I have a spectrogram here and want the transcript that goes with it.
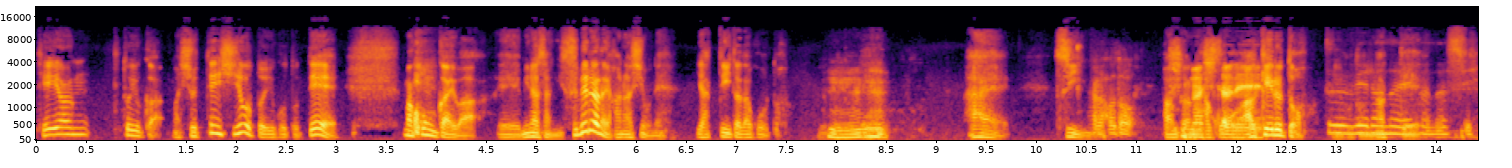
提案というか、まあ、出展しようということで、まあ今回は、えー皆さんに滑らない話をね、やっていただこうと。うん。はい。ついになるほど。パンカンの箱を開けるということ滑らない話。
